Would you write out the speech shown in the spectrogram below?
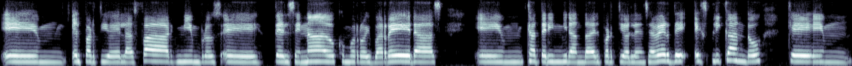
em, el partido de las FARC, miembros eh, del Senado como Roy Barreras, eh, Catherine Miranda del Partido Alianza Verde, explicando que em,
